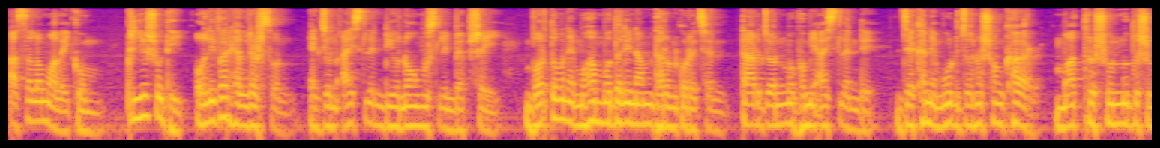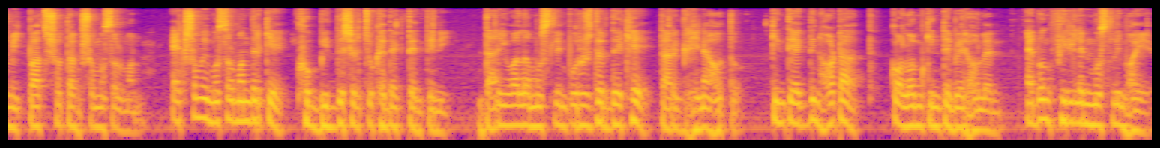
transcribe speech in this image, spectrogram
আসসালামু আলাইকুম। প্রিয় সুধী, অলিভার হেল্ডারসন, একজন আইসল্যান্ডীয় নৌ মুসলিম ব্যবসায়ী, বর্তমানে মোহাম্মদ আলী নাম ধারণ করেছেন। তার জন্মভূমি আইসল্যান্ডে, যেখানে মোট জনসংখ্যার মাত্র শূন্য দশমিক পাঁচ শতাংশ মুসলমান। একসময় মুসলমানদেরকে খুব বিদ্বেষের চোখে দেখতেন তিনি। দাড়িওয়ালা মুসলিম পুরুষদের দেখে তার ঘৃণা হতো। কিন্তু একদিন হঠাৎ কলম কিনতে বের হলেন এবং ফিরিলেন মুসলিম হয়ে।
